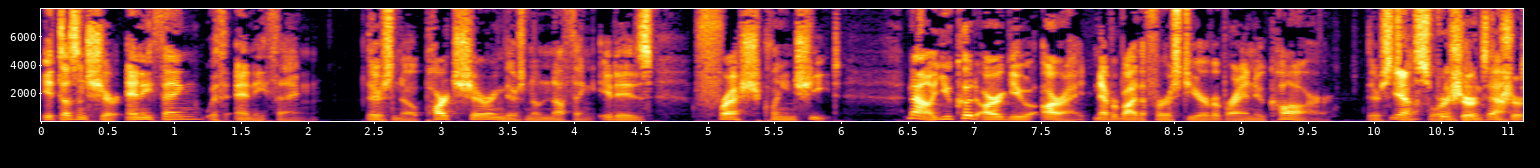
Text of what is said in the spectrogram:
It doesn't share anything with anything. There's no part sharing, there's no nothing. It is fresh, clean sheet. Now, you could argue, all right, never buy the first year of a brand new car. They're still Yeah, sorting sure, things for out. sure.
